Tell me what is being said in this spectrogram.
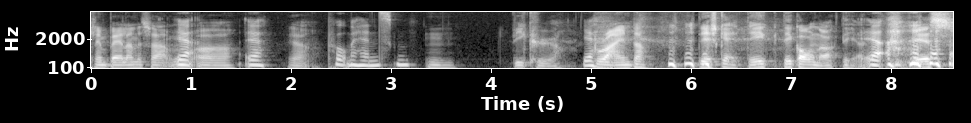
Klem ballerne sammen, Ja. og ja, ja, på med handsken. mm, vi kører. Ja. Grinder. Det, skal, det, det går nok, det her. Ja. Yes.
